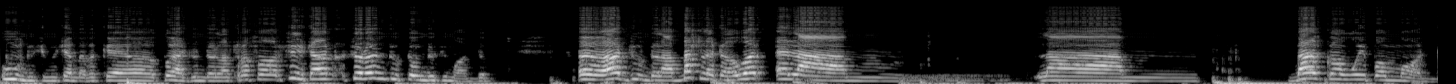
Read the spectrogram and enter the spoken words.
11 mi sembra perché uh, poi aggiunto l'altra forza. Sì, sono in tutto 11 mod. Uh, ho aggiunto la Battle Tower e la um, la um, Balcon Weapon mod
